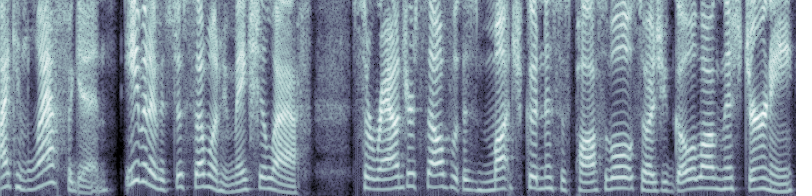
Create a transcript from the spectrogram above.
I can laugh again, even if it's just someone who makes you laugh. Surround yourself with as much goodness as possible so as you go along this journey,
